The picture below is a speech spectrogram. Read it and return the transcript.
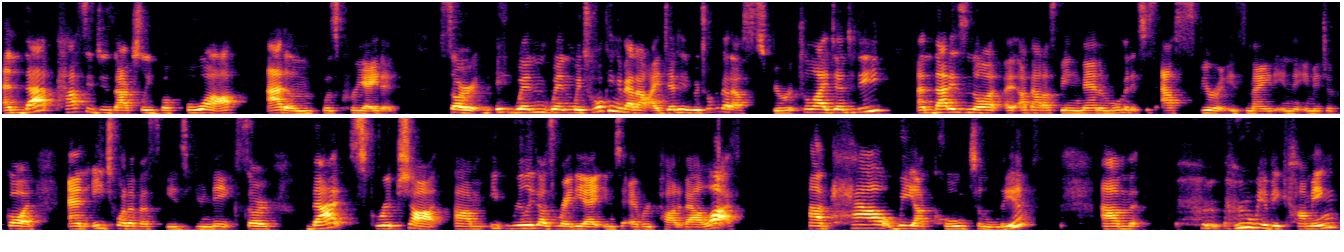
And that passage is actually before Adam was created. So when when we're talking about our identity, we're talking about our spiritual identity, and that is not about us being man and woman. It's just our spirit is made in the image of God, and each one of us is unique. So that scripture, um, it really does radiate into every part of our life. Um, how we are called to live, um, who, who, we're becoming,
